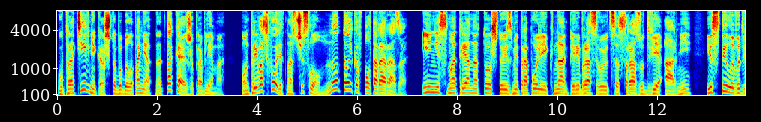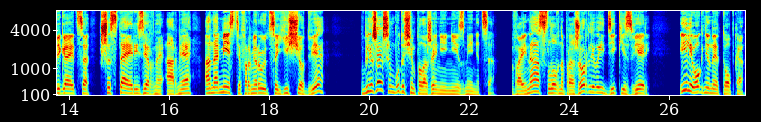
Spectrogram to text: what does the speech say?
У противника, чтобы было понятно, такая же проблема. Он превосходит нас числом, но только в полтора раза. И несмотря на то, что из метрополии к нам перебрасываются сразу две армии, из тыла выдвигается шестая резервная армия, а на месте формируются еще две, в ближайшем будущем положение не изменится. Война словно прожорливый дикий зверь, или огненная топка.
